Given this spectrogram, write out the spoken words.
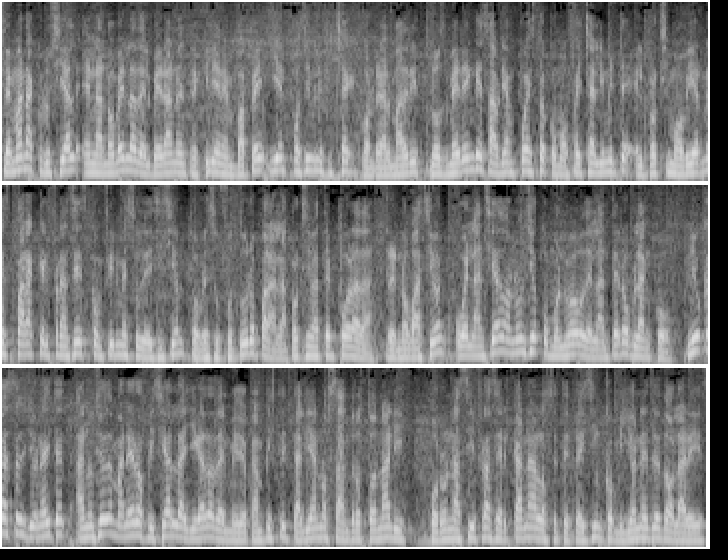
Semana crucial en la novela del verano entre Kylian Mbappé y el posible fichaje con Real Madrid. Los merengues habrían puesto como fecha límite el próximo viernes para que el francés confirme su decisión sobre su futuro para la próxima temporada, renovación o el ansiado anuncio como nuevo delantero blanco. Newcastle United anunció de manera oficial la llegada del mediocampista italiano Sandro Tonali por una cifra cercana a los 75 millones de dólares.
